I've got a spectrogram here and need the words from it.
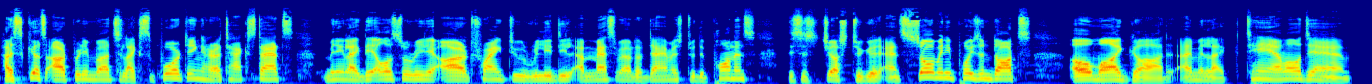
her skills are pretty much like supporting her attack stats, meaning like they also really are trying to really deal a massive amount of damage to the opponents. This is just too good and so many poison dots. Oh my god. I mean like damn, oh damn.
